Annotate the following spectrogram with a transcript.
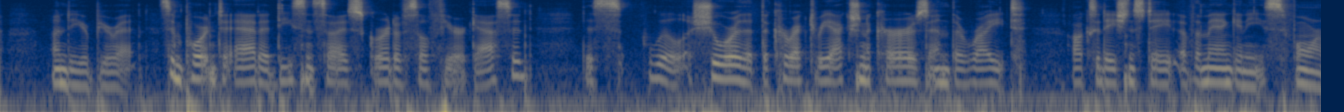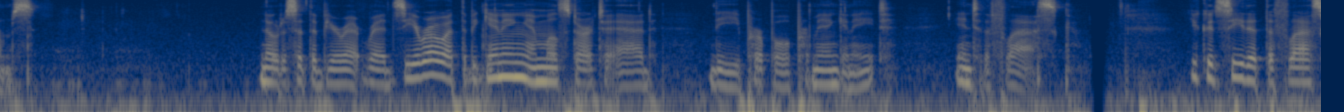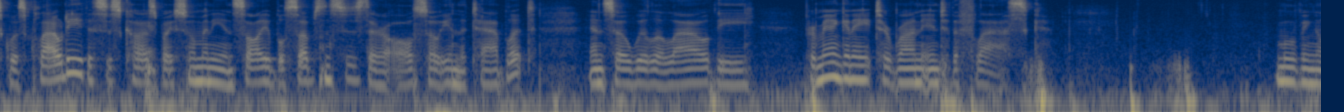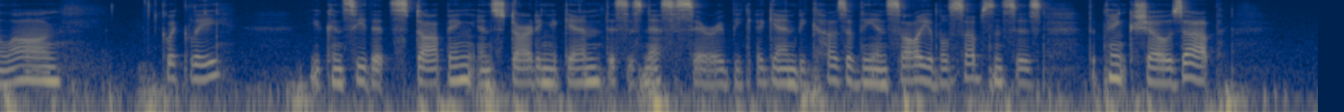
under your burette. It's important to add a decent sized squirt of sulfuric acid. This will assure that the correct reaction occurs and the right oxidation state of the manganese forms. Notice that the burette read 0 at the beginning and we'll start to add the purple permanganate into the flask. You could see that the flask was cloudy. This is caused by so many insoluble substances that are also in the tablet and so we'll allow the permanganate to run into the flask. Moving along quickly you can see that stopping and starting again, this is necessary be again because of the insoluble substances. The pink shows up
